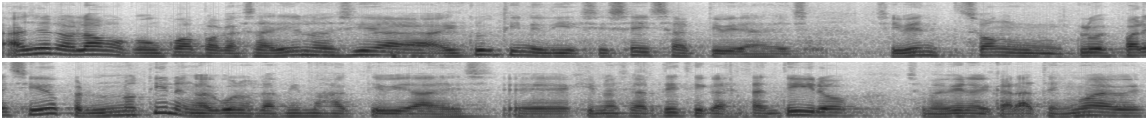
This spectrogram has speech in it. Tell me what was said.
Ayer hablamos con Juan Pacasari y él nos decía, el club tiene 16 actividades. Si bien son clubes parecidos, pero no tienen algunos las mismas actividades. Eh, gimnasia artística está en tiro, se me viene el karate en 9.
